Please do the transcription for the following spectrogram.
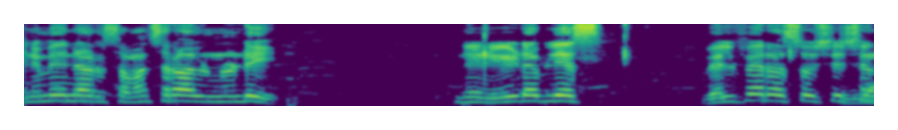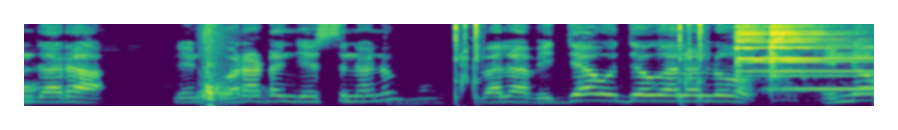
ఎనిమిదిన్నర సంవత్సరాల నుండి నేను ఈడబ్ల్యూఎస్ వెల్ఫేర్ అసోసియేషన్ ద్వారా నేను పోరాటం చేస్తున్నాను. ఇవాళ విద్యా ఉద్యోగాలలో ఎన్నో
